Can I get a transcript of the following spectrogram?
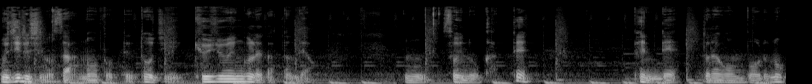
無印のさ、ノートって当時90円ぐらいだったんだよ。うん。そういうのを買って、ペンでドラゴンボールの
